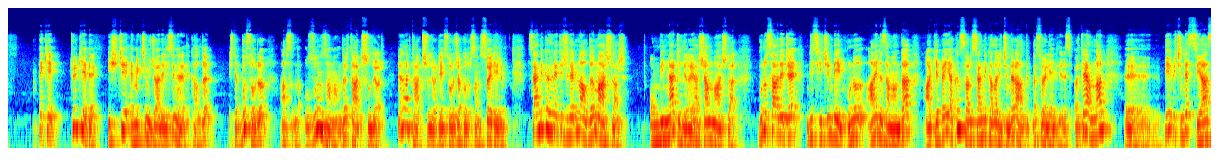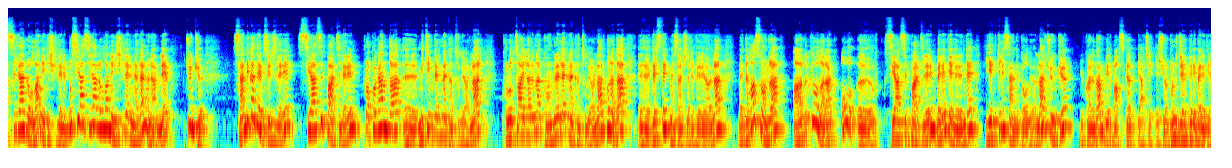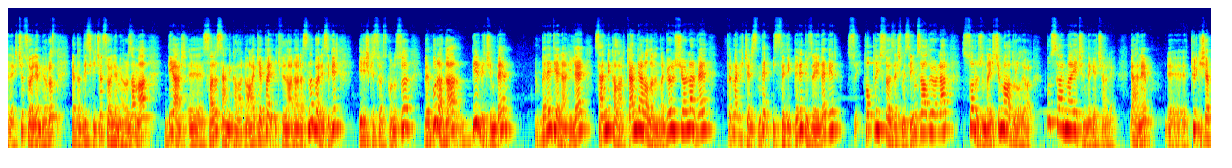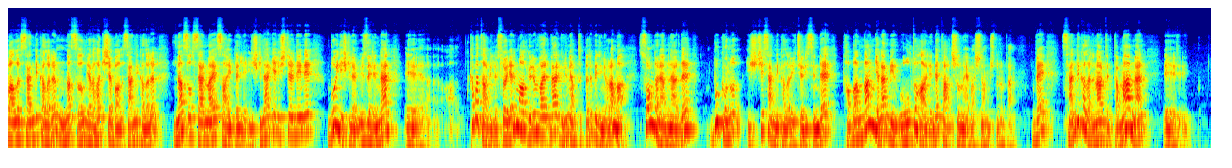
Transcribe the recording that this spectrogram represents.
Peki Türkiye'de işçi emekçi mücadelesi nerede kaldı? İşte bu soru aslında uzun zamandır tartışılıyor. Neler tartışılıyor diye soracak olursanız söyleyelim. Sendika yöneticilerinin aldığı maaşlar, on binlerce lirayı aşan maaşlar. Bunu sadece disk için değil, bunu aynı zamanda AKP yakın sarı sendikalar için de rahatlıkla söyleyebiliriz. Öte yandan e, bir biçimde siyasilerle olan ilişkileri, bu siyasilerle olan ilişkileri neden önemli? Çünkü sendika temsilcileri siyasi partilerin propaganda e, mitinglerine katılıyorlar kurultaylarına, kongrelerine katılıyorlar. Burada e, destek mesajları veriyorlar ve daha sonra ağırlıklı olarak o e, siyasi partilerin belediyelerinde yetkili sendika oluyorlar. Çünkü yukarıdan bir baskı gerçekleşiyor. Bunu CHP'li belediyeler için söylemiyoruz ya da disk için söylemiyoruz ama diğer e, sarı sendikalar ve AKP iktidarı arasında böylesi bir ilişki söz konusu ve burada bir biçimde belediyeler ile sendikalar kendi aralarında görüşüyorlar ve tırnak içerisinde istedikleri düzeyde bir toplu iş sözleşmesi imzalıyorlar. Sonucunda işçi mağdur oluyor. Bu sermaye için de geçerli. Yani e, Türk işe bağlı sendikaların nasıl ya da hak işe bağlı sendikaların nasıl sermaye sahipleriyle ilişkiler geliştirdiğini bu ilişkiler üzerinden e, kaba tabirle söyleyelim al gülüm ver, ver gülüm yaptıkları biliniyor ama son dönemlerde bu konu işçi sendikaları içerisinde tabandan gelen bir uğultu halinde tartışılmaya başlanmış durumda. Ve sendikaların artık tamamen e,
